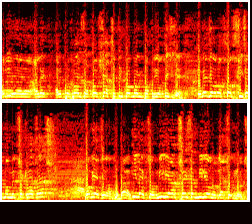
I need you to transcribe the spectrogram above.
Poli- ja, ja, ale, ale proszę Państwa, to świadczy tylko o moim patriotyzmie. Powiedział Rostowski, że mamy przekraczać? Powiedział. No tak. Ile chciał? Miliard 600 milionów naciągnąć.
